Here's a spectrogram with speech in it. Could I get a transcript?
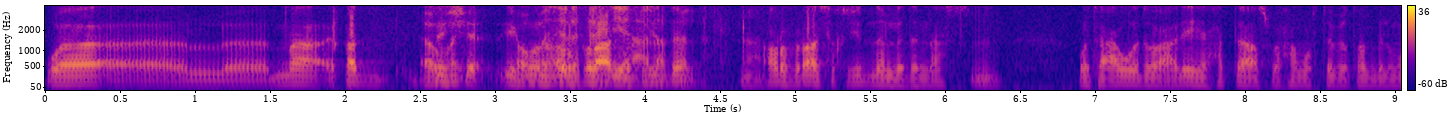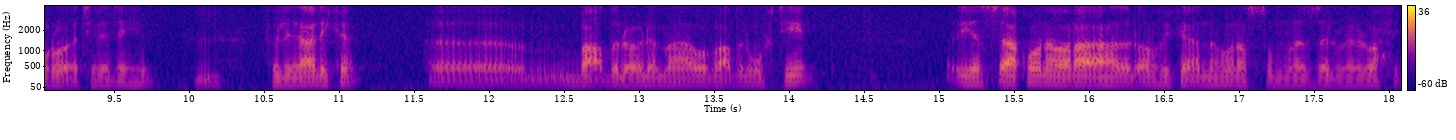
وما آه، قد تنشأ يكون عرف راسخ جدا. نعم. عرف راسخ جدا لدى الناس. م. وتعودوا عليه حتى أصبح مرتبطا بالمروءة لديهم. م. فلذلك آه، بعض العلماء وبعض المفتين ينساقون وراء هذا العرف كأنه نص منزل من الوحي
